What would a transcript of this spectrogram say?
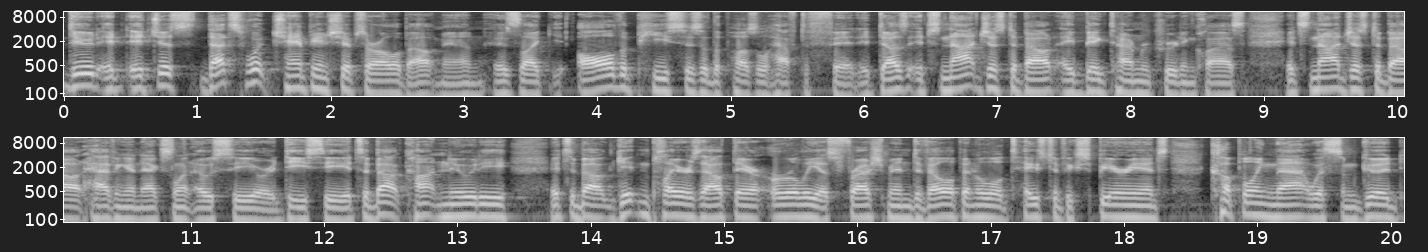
Dude, it, it just that's what championships are all about, man. Is like all the pieces of the puzzle have to fit. It does it's not just about a big time recruiting class. It's not just about having an excellent OC or a DC. It's about continuity. It's about getting players out there early as freshmen, developing a little taste of experience, coupling that with some good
